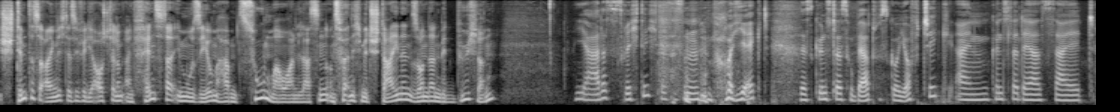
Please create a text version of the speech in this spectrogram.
stimmt es eigentlich, dass Sie für die Ausstellung ein Fenster im Museum haben zumauern lassen? Und zwar nicht mit Steinen, sondern mit Büchern? Ja, das ist richtig. Das ist ein Projekt des Künstlers Hubertus Gojovcik, ein Künstler, der seit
